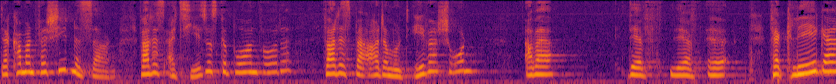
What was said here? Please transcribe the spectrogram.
Da kann man Verschiedenes sagen. War das, als Jesus geboren wurde? War das bei Adam und Eva schon? Aber der, der äh, Verkläger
